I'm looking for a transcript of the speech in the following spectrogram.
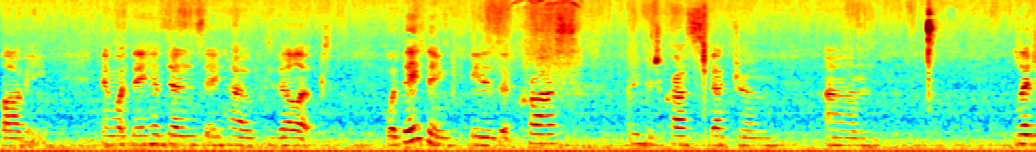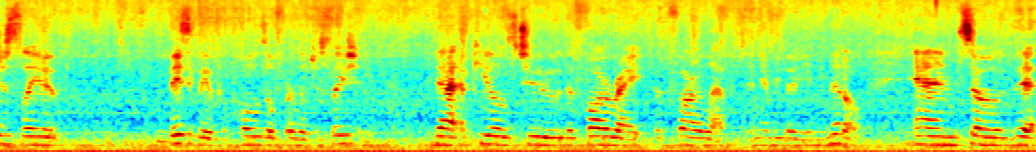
lobbying. And what they have done is they have developed what they think is a cross, pretty much cross spectrum um, legislative, basically a proposal for legislation that appeals to the far right, the far left, and everybody in the middle. And so the,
